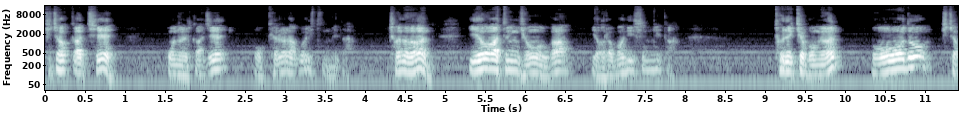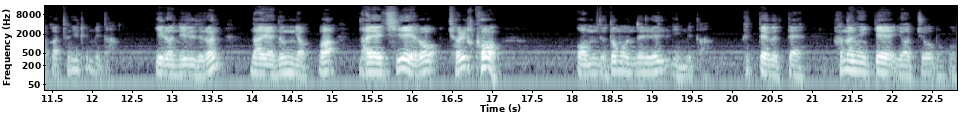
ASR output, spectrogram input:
기적같이 오늘까지 목회를 하고 있습니다. 저는 이와 같은 경우가 여러 번 있습니다. 돌이켜보면 모두 기적 같은 일입니다. 이런 일들은 나의 능력과 나의 지혜로 결코 엄두도 못 낼 일입니다. 그때그때 하나님께 여쭈어보고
